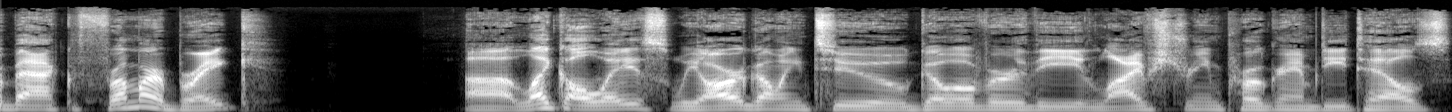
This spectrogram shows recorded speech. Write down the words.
Are back from our break. Uh, like always, we are going to go over the live stream program details.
